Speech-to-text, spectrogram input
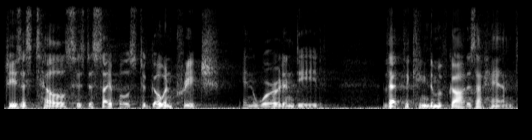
Jesus tells his disciples to go and preach in word and deed that the kingdom of God is at hand.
